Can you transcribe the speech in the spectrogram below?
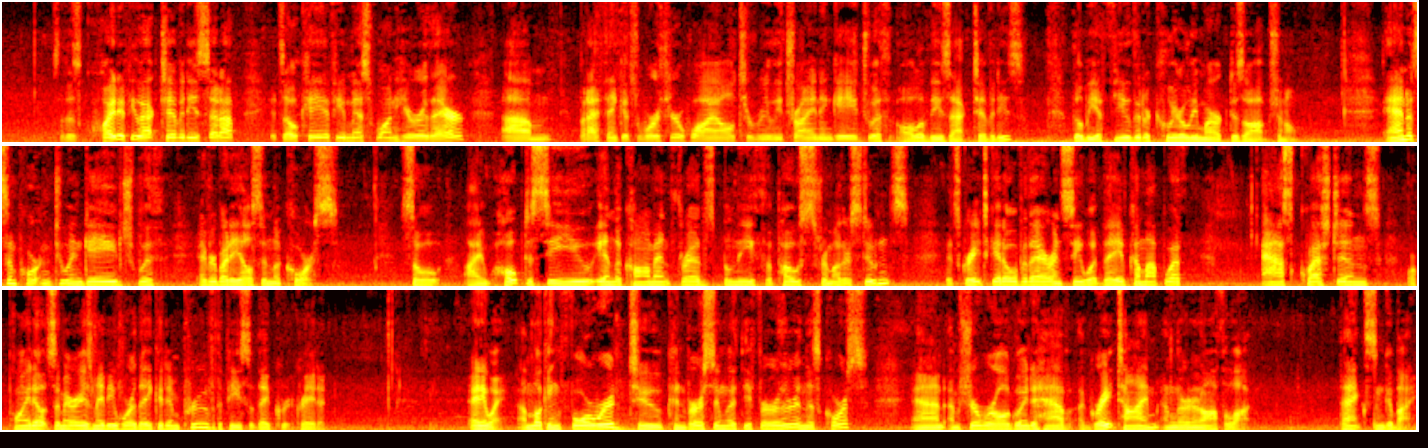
So there's quite a few activities set up. It's okay if you miss one here or there, um, but I think it's worth your while to really try and engage with all of these activities. There'll be a few that are clearly marked as optional. And it's important to engage with everybody else in the course. So I hope to see you in the comment threads beneath the posts from other students It's great to get over there and see what they've come up with, ask questions, or point out some areas maybe where they could improve the piece that they've created. Anyway, I'm looking forward to conversing with you further in this course, and I'm sure we're all going to have a great time and learn an awful lot. Thanks and goodbye.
